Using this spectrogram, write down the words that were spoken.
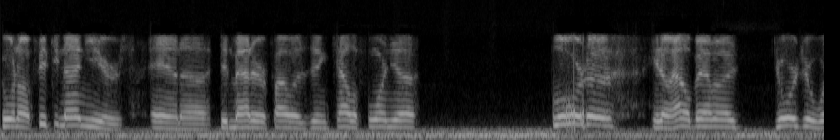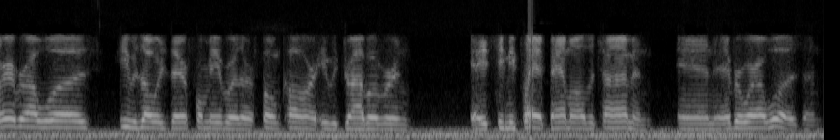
going on 59 years, and uh, didn't matter if I was in California, Florida, you know, Alabama, Georgia, wherever I was. He was always there for me, whether a phone call or he would drive over and yeah, he'd see me play at Bama all the time, and and everywhere I was, and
